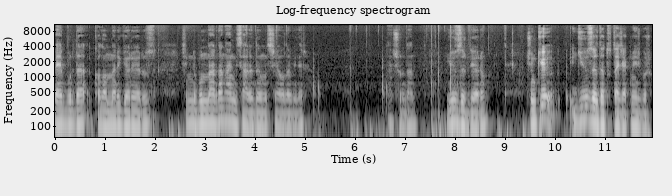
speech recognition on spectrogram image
Ve burada kolonları görüyoruz. Şimdi bunlardan hangisi aradığımız şey olabilir? Ben şuradan user diyorum. Çünkü user da tutacak mecbur.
